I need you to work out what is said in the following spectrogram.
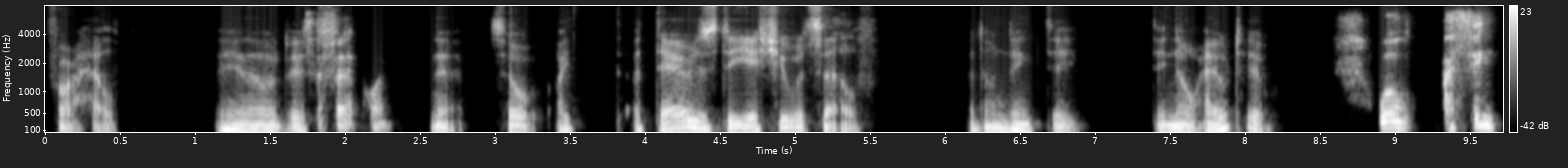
for help. You know, it's, a fair point. Yeah. So I there's the issue itself. I don't think they they know how to. Well, I think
